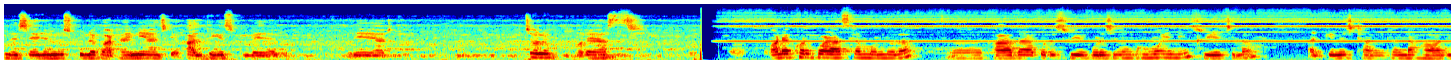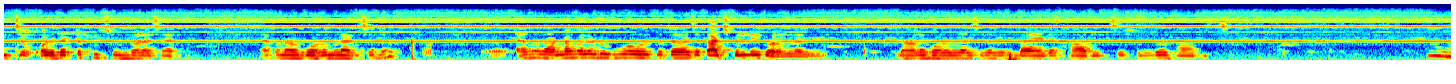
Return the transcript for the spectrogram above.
সেই জন্য স্কুলে পাঠাইনি আজকে কাল থেকে স্কুলে যাবে। এই আর কি। চলো পরে আসছি। অনেকক্ষণ পর আসলাম বন্ধুরা। খাওয়া দাওয়া করে শুয়ে পড়েছিলাম ঘুমোইনি শুয়েছিলাম। আজকে বেশ ঠান্ডা ঠান্ডা হাওয়া দিচ্ছে ওয়েদারটা খুব সুন্দর আছে এখন। এখন আর গরম লাগছে না। এখন রান্নাঘরে ঢুকবো কোথাও আছে কাজ করলেই গরম লাগবে। নাহলে গরম লাগছে না বাইরে হাওয়া দিচ্ছে সুন্দর হাওয়া দিচ্ছে। হুম।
